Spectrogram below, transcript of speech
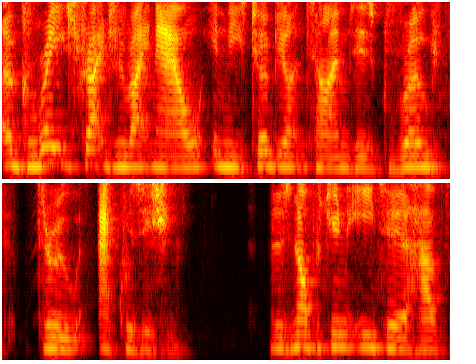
A great strategy right now in these turbulent times is growth through acquisition. There's an opportunity to have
